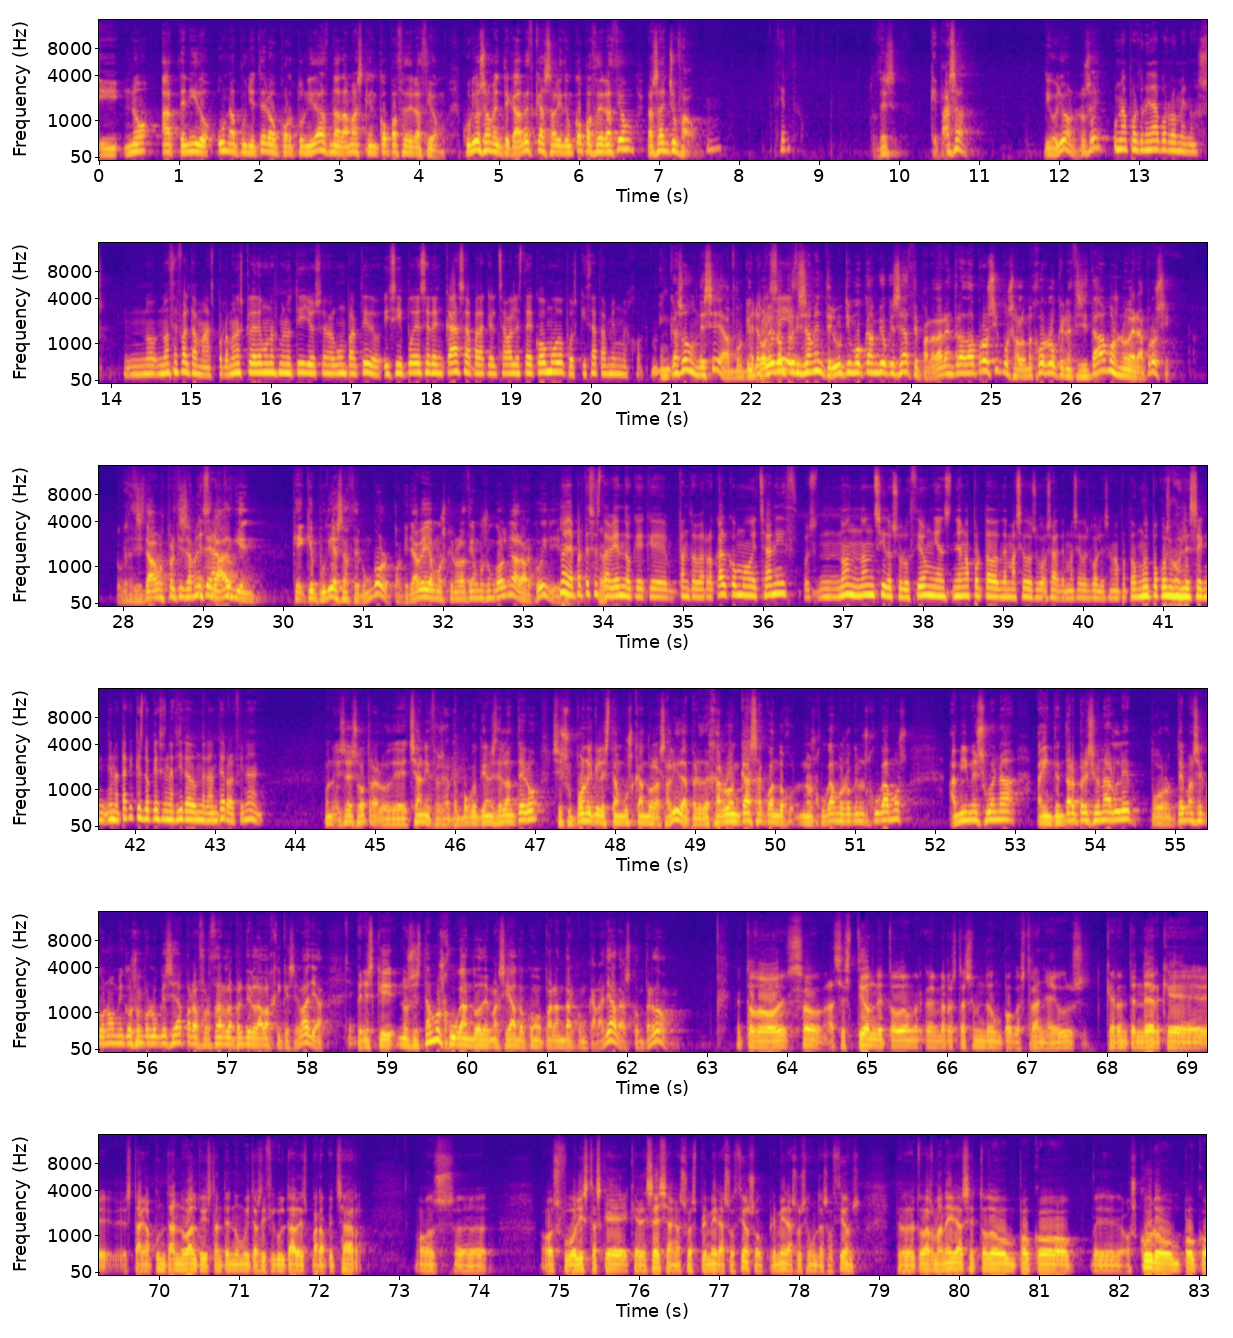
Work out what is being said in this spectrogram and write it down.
y no ha tenido una puñetera oportunidad nada más que en Copa Federación. Curiosamente, cada vez que ha salido en Copa Federación, las ha enchufado. Cierto. Entonces, ¿qué pasa? Digo yo, no sé. Una oportunidad por lo menos. No, no, hace falta más, por lo menos que le den unos minutillos en algún partido. Y si puede ser en casa para que el chaval esté cómodo, pues quizá también mejor. ¿no? En casa donde sea, porque Pero en Toledo sí. precisamente el último cambio que se hace para dar entrada a Prosi, pues a lo mejor lo que necesitábamos no era Prosi. Lo que necesitábamos precisamente Exacto. era alguien que, que, pudiese hacer un gol, porque ya veíamos que no le hacíamos un gol ni al arco iris. No, y aparte se está viendo que, que tanto Berrocal como Echaniz pues, no, no, han sido solución ni han, ni han aportado demasiados, o sea, demasiados goles, han aportado muy pocos goles en, en, ataque, que es lo que se necesita de un delantero al final. Bueno, esa es otra, lo de Chaniz, o sea, tampoco tienes delantero, se supone que le están buscando la salida, pero dejarlo en casa cuando nos jugamos lo que nos jugamos, a mí me suena a intentar presionarle por temas económicos mm. o por lo que sea para forzarle a perder la baja y que se vaya. Sí. Pero es que nos estamos jugando demasiado como para andar con caralladas, con perdón. Todo eso, a xestión de todo o mercado de inverno está sendo un pouco extraña. Eu quero entender que están apuntando alto e están tendo moitas dificultades para pechar os eh, os futbolistas que, que desexan as súas primeiras opcións ou primeiras ou segundas opcións pero de todas maneiras é todo un pouco eh, oscuro, un pouco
